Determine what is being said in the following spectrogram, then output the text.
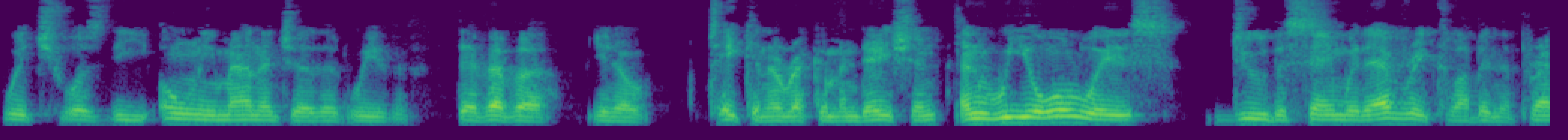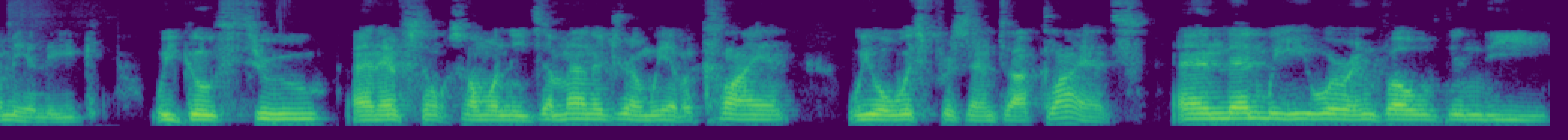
which was the only manager that we've they've ever you know taken a recommendation, and we always do the same with every club in the Premier League. We go through, and if someone needs a manager and we have a client, we always present our clients. And then we were involved in the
